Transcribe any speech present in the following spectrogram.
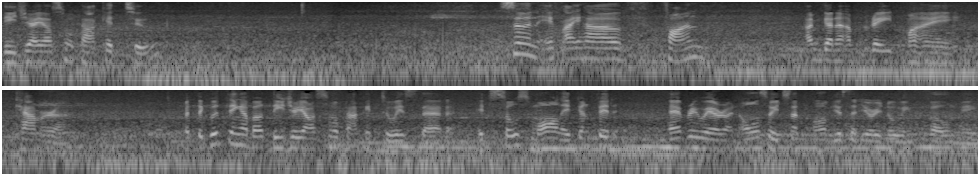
DJI Osmo Pocket 2. Soon, if I have fun, I'm gonna upgrade my camera. But the good thing about DJI Osmo Pocket 2 is that it's so small, it can fit everywhere and also it's not obvious that you're doing filming.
